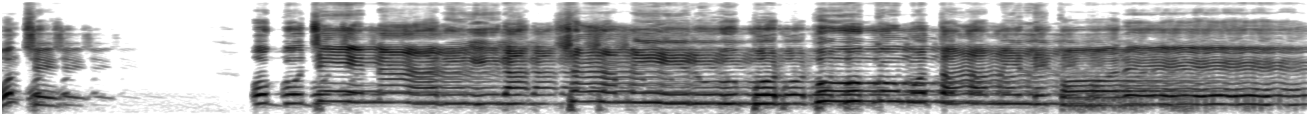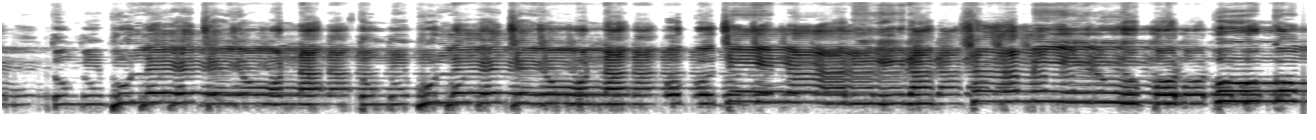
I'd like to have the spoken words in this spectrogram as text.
বলছে ওগো যে নারীরা স্বামীর উপর হুকুম তামিল করে, তুমি ভুলে যেও না, তুমি ভুলে যেও না, ওগো যে নারীরা স্বামীর উপর হুকুম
